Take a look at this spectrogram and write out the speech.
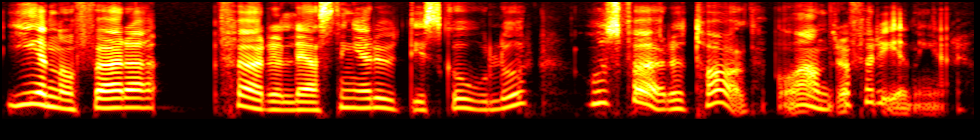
genomföra föreläsningar ute i skolor, hos företag och andra föreningar.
